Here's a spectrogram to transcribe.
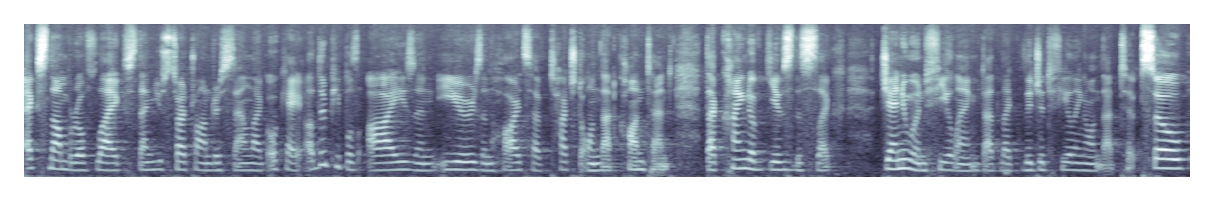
X number of likes, then you start to understand like, okay, other people's eyes and ears and hearts have touched on that content. That kind of gives this like genuine feeling, that like legit feeling on that tip. So,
